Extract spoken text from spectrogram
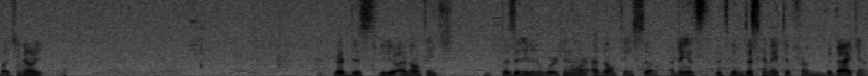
But you know, you had this video. I don't think does it even work anymore. I don't think so. I think it's it's been disconnected from the backend,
